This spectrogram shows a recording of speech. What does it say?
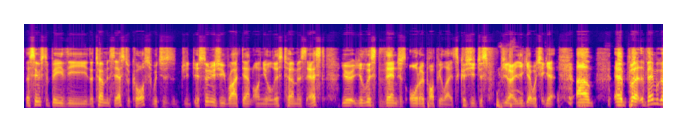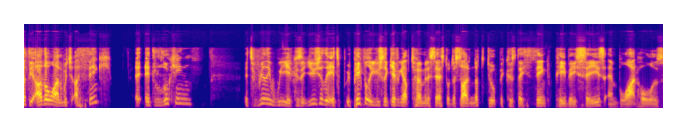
There seems to be the the Terminus Est, of course, which is as soon as you write down on your list Terminus Est, your your list then just auto populates because you just you know you get what you get. Um, but then we've got the other one, which I think it's looking it's really weird because it usually it's people are usually giving up Terminus Est or deciding not to do it because they think PBCs and blight haulers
